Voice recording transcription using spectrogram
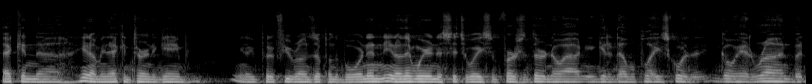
that can uh, you know I mean that can turn the game. You know, you put a few runs up on the board, and then you know then we're in a situation first and third, no out, and you get a double play, score the go ahead and run, but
